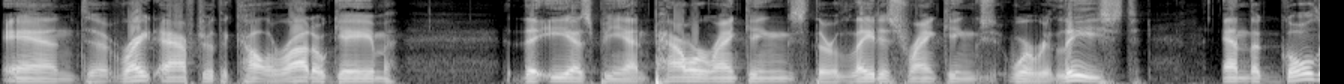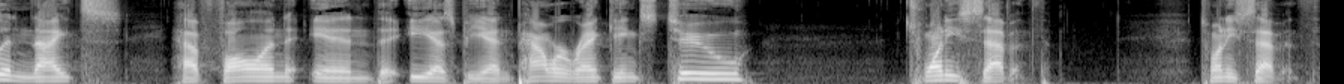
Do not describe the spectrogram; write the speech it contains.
And uh, right after the Colorado game, the ESPN power rankings, their latest rankings were released, and the Golden Knights have fallen in the ESPN power rankings to 27th. 27th.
